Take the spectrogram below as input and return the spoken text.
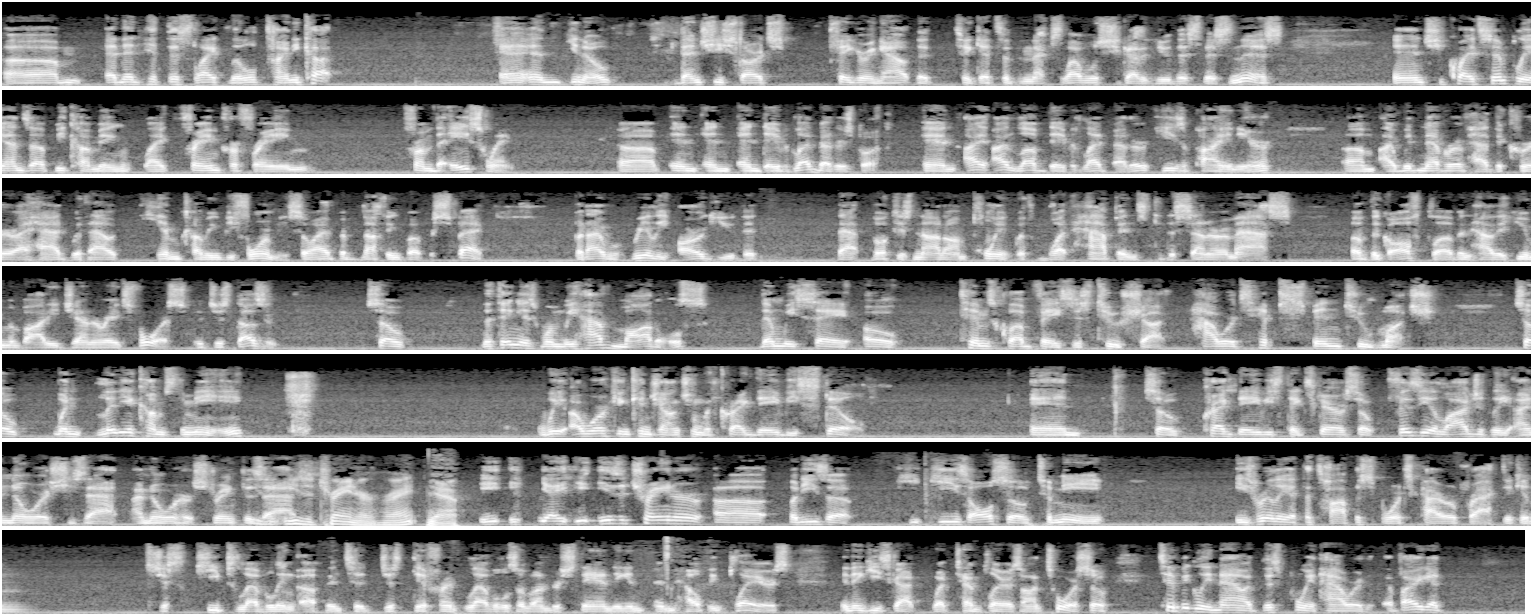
um, and then hit this like little tiny cut. And you know, then she starts figuring out that to get to the next level, she's got to do this, this, and this. And she quite simply ends up becoming like frame for frame from the A Swing uh, in, in, in David Leadbetter's book. And I, I love David Leadbetter. He's a pioneer. Um, I would never have had the career I had without him coming before me. So I have nothing but respect. But I will really argue that that book is not on point with what happens to the center of mass of the golf club and how the human body generates force. It just doesn't. So the thing is, when we have models, then we say, oh, Tim's club face is too shut. Howard's hips spin too much. So when Lydia comes to me, we I work in conjunction with Craig Davies still. And so Craig Davies takes care of. So physiologically, I know where she's at. I know where her strength is he's at. A, he's a trainer, right? Yeah. He, he, yeah, he, he's a trainer, uh, but he's a he, he's also to me, he's really at the top of sports chiropractic and just keeps leveling up into just different levels of understanding and, and helping players. I think he's got what ten players on tour. So typically now at this point, Howard, if I get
